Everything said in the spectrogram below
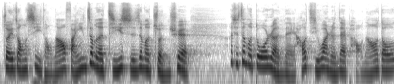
追踪系统，然后反应这么的及时、这么准确，而且这么多人呢，好几万人在跑，然后都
